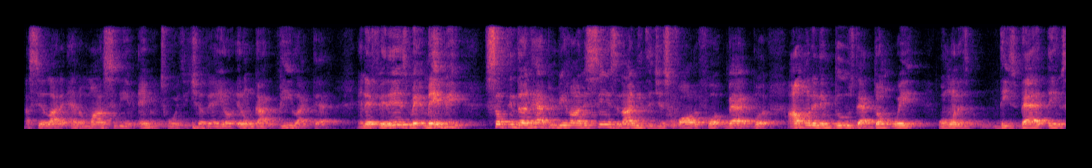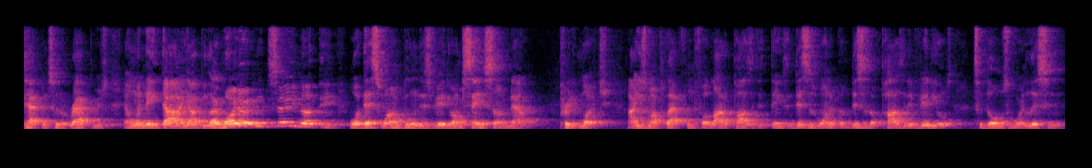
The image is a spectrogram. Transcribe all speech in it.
I see a lot of animosity and anger towards each other. It don't gotta be like that. And if it is, maybe something doesn't happen behind the scenes and I need to just fall the fuck back. But I'm one of them dudes that don't wait when one of these bad things happen to the rappers and when they die, y'all be like, why I didn't say nothing? Well, that's why I'm doing this video. I'm saying something now. pretty much. I use my platform for a lot of positive things, and this is one of them. This is a positive videos to those who are listening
